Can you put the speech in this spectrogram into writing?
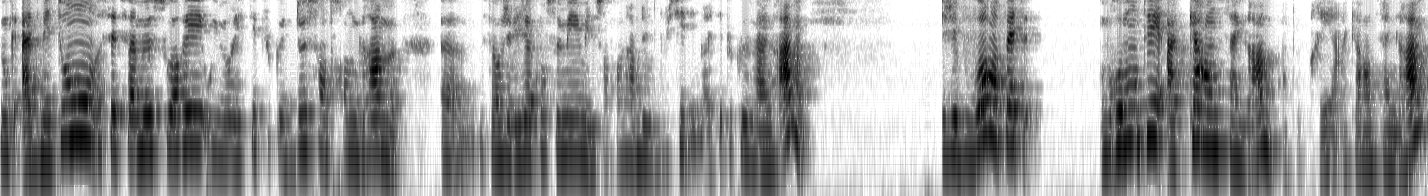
Donc, admettons, cette fameuse soirée où il me restait plus que 230 grammes, euh, enfin, où j'avais déjà consommé mes 230 grammes de glucides, il me restait plus que 20 grammes. Je vais pouvoir, en fait, remonter à 45 grammes, à peu près, à 45 grammes,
